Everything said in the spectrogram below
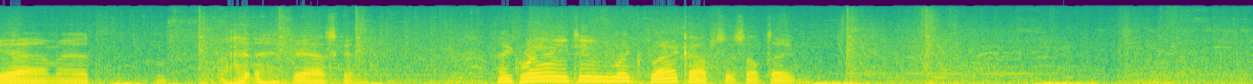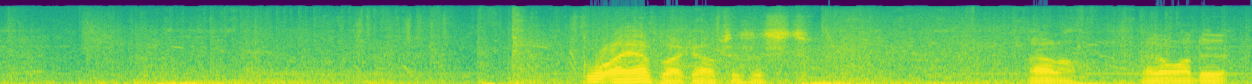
Yeah, I'm mad. if you're asking. Like, why don't you do, like, Black Ops or something? Well, I have Black Ops, it's just... I don't know. I don't want to do it.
